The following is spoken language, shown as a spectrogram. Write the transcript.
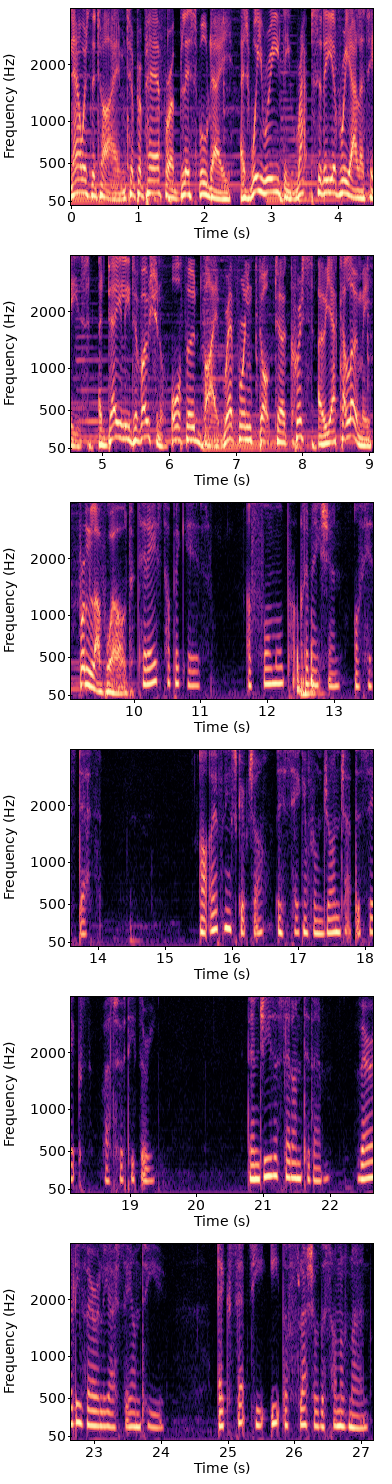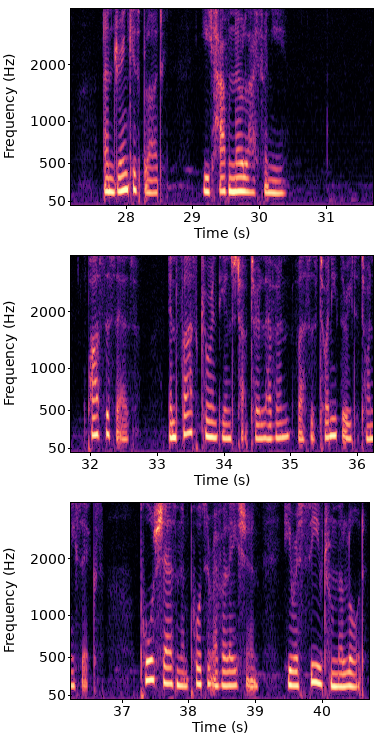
Now is the time to prepare for a blissful day as we read the Rhapsody of Realities, a daily devotional authored by Reverend Dr. Chris Oyakhilome from Love World. Today's topic is a formal proclamation of his death. Our opening scripture is taken from John chapter 6, verse 53. Then Jesus said unto them, Verily, verily, I say unto you, except ye eat the flesh of the Son of Man and drink his blood, ye have no life in you. Pastor says in 1 Corinthians chapter 11 verses 23 to 26, Paul shares an important revelation he received from the Lord.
